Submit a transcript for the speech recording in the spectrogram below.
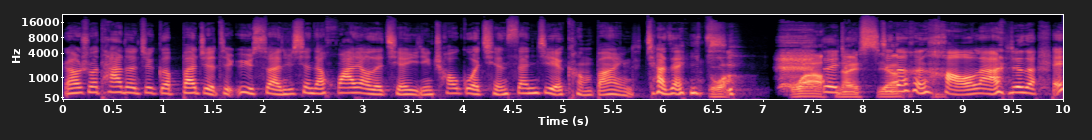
然后说他的这个 budget 预算，就现在花掉的钱已经超过前三届 combined 加在一起。哇哇，对，就真的很豪啦，真的。哎，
